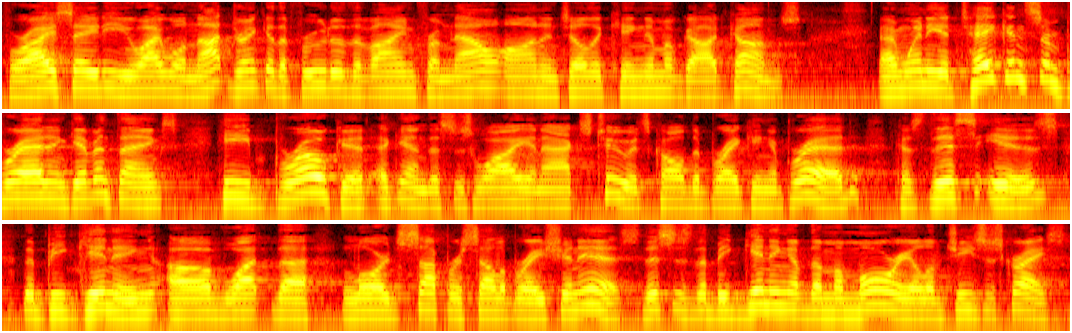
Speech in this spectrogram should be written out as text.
For I say to you, I will not drink of the fruit of the vine from now on until the kingdom of God comes. And when he had taken some bread and given thanks, he broke it. Again, this is why in Acts 2 it's called the breaking of bread, because this is the beginning of what the Lord's Supper celebration is. This is the beginning of the memorial of Jesus Christ.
